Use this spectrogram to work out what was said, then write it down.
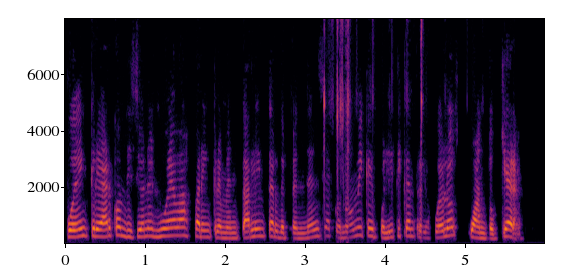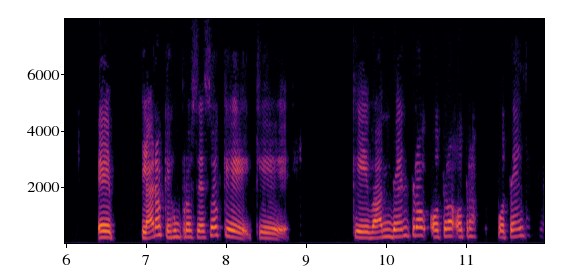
pueden crear condiciones nuevas para incrementar la interdependencia económica y política entre los pueblos cuanto quieran. Eh, claro que es un proceso que, que, que van dentro otro, otras potencias que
